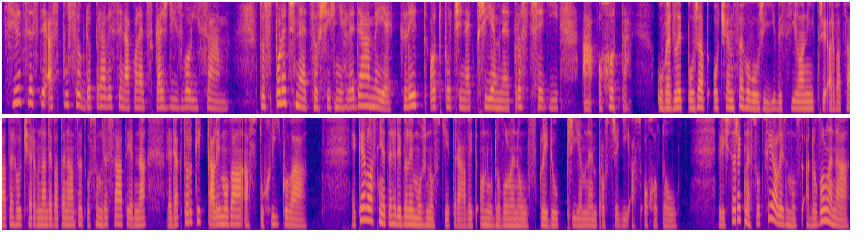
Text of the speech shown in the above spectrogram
Cíl cesty a způsob dopravy si nakonec každý zvolí sám. To společné, co všichni hledáme, je klid, odpočinek, příjemné prostředí a ochota. Uvedli pořad O čem se hovoří, vysílaný 23. června 1981 redaktorky Kalimová a Stuchlíková. Jaké vlastně tehdy byly možnosti trávit onu dovolenou v klidu, příjemném prostředí a s ochotou? Když se řekne socialismus a dovolená,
